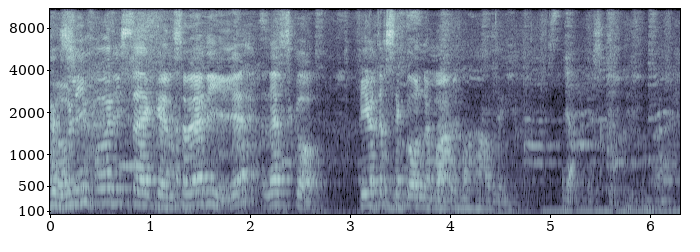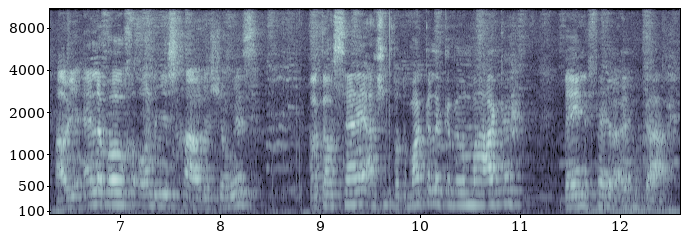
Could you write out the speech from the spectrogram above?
Only 40 seconds. Ready? Yeah? Let's go. 40 seconden maar. Ja, is goed. Hou je ellebogen onder je schouders, jongens. Wat ik al zei, als je het wat makkelijker wil maken, benen verder uit elkaar.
